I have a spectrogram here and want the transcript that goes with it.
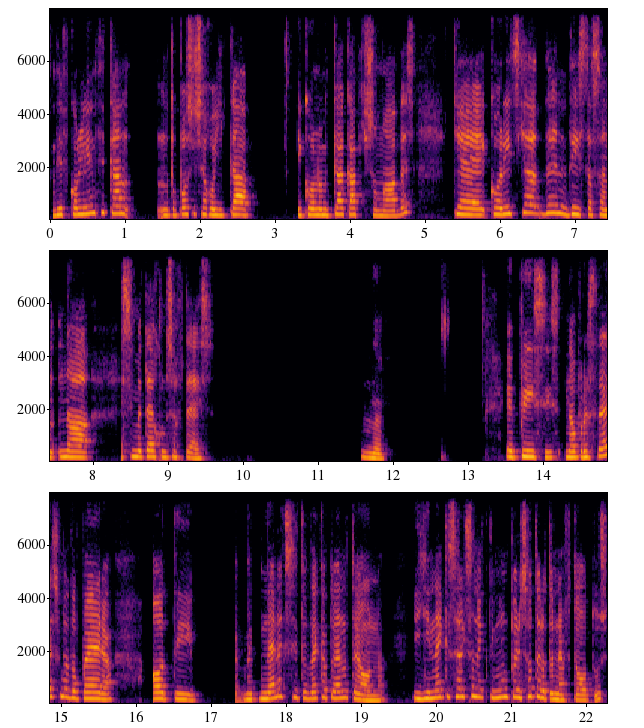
διευκολύνθηκαν, να το πω εισαγωγικά, οικονομικά κάποιες ομάδες και κορίτσια δεν δίστασαν να συμμετέχουν σε αυτές. Ναι. Επίσης, να προσθέσουμε εδώ πέρα ότι με την έναξη του 19ου αιώνα οι γυναίκες άρχισαν να εκτιμούν περισσότερο τον εαυτό τους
